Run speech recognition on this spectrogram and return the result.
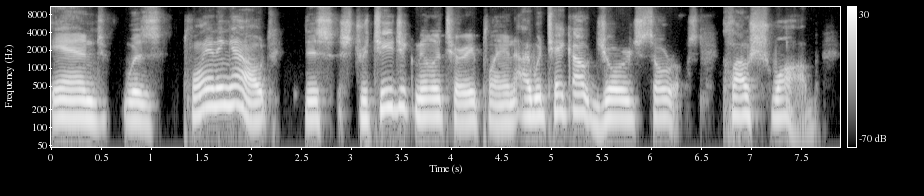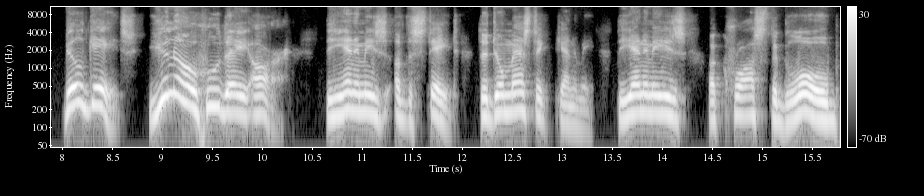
and was planning out this strategic military plan, I would take out George Soros, Klaus Schwab, Bill Gates. You know who they are the enemies of the state, the domestic enemy, the enemies across the globe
